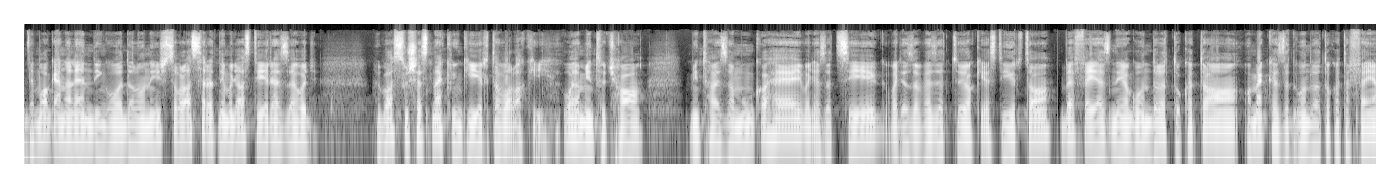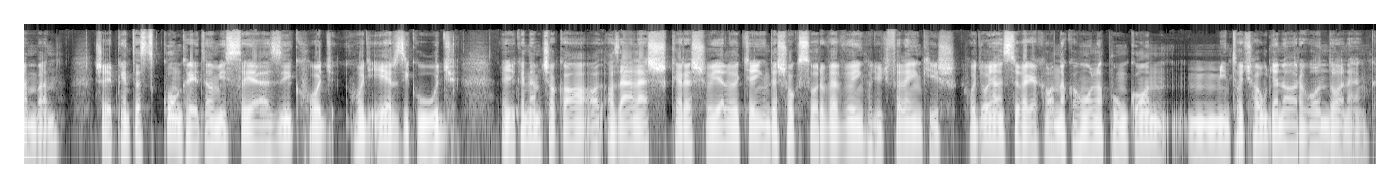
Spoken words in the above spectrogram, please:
de magán a landing oldalon is. Szóval azt szeretném, hogy azt érezze, hogy, hogy basszus, ezt nekünk írta valaki. Olyan, mintha mintha ez a munkahely, vagy ez a cég, vagy az a vezető, aki ezt írta, befejezné a gondolatokat, a, a megkezdett gondolatokat a fejemben. És egyébként ezt konkrétan visszajelzik, hogy, hogy érzik úgy, egyébként nem csak a, a, az álláskereső jelöltjeink, de sokszor vevőink vagy ügyfeleink is, hogy olyan szövegek vannak a honlapunkon, mint hogyha ugyanarra gondolnánk.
